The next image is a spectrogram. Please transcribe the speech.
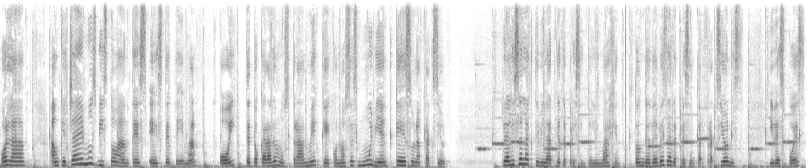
Hola, aunque ya hemos visto antes este tema, hoy te tocará demostrarme que conoces muy bien qué es una fracción. Realiza la actividad que te presento en la imagen, donde debes de representar fracciones. Y después,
